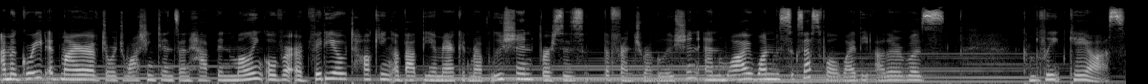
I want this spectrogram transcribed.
I'm a great admirer of George Washington's and have been mulling over a video talking about the American Revolution versus the French Revolution and why one was successful, why the other was complete chaos.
